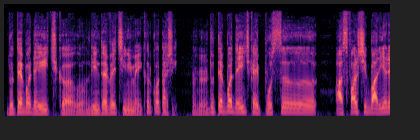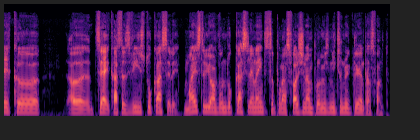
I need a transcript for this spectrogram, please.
du-te bă de aici, că dintre vecinii mei, cărcotașii, Uh-huh. du-te bă de aici că ai pus uh, asfalt și bariere că, uh, ți-ai- ca să-ți vinzi tu casele. Maestru, eu am vândut casele înainte să pun asfalt și n-am promis niciunui client asfalt.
